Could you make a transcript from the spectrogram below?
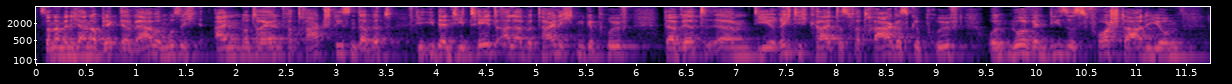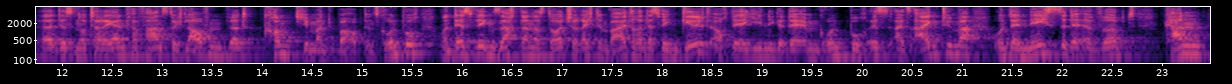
sondern wenn ich ein Objekt erwerbe, muss ich einen notariellen Vertrag schließen. Da wird die Identität aller Beteiligten geprüft, da wird ähm, die Richtigkeit des Vertrages geprüft und nur wenn dieses Vorstadium äh, des notariellen Verfahrens durchlaufen wird, kommt jemand überhaupt ins Grundbuch. Und deswegen deswegen sagt dann das deutsche Recht im Weiteren, deswegen gilt auch derjenige, der im Grundbuch ist, als Eigentümer und der Nächste, der erwirbt, kann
